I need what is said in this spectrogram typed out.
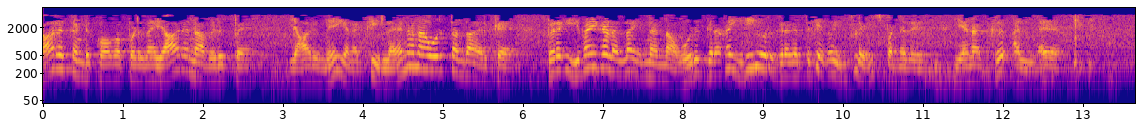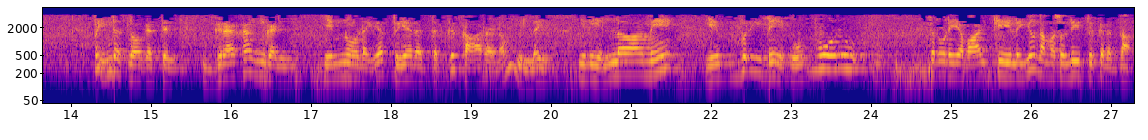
யார கண்டு கோபப்படுவேன்? யார நான் வெறுப்பேன்? யாருமே எனக்கு இல்லை நான் ஒருத்தன் தான் இருக்கேன். பிறகு இவைகள் எல்லாம் என்னன்னா ஒரு கிரகம் இனி ஒரு கிரகத்துக்கு ஏதோ இன்ஃபுளுயன்ஸ் பண்ணுது. எனக்கு அல்ல. இப்ப இந்த ஸ்லோகத்தில் கிரகங்கள் என்னுடைய துயரத்துக்கு காரணம் இல்லை. இது எல்லாமே எவ்ரிடே ஒவ்வொருத்தருடைய வாழ்க்கையிலையும் நம்ம சொல்லிட்டு இருக்கிறது தான்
